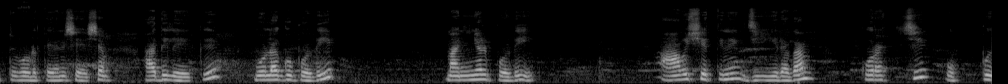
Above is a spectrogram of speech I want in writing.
ഇട്ട് കൊടുത്തതിന് ശേഷം അതിലേക്ക് മുളക് പൊടി മഞ്ഞൾപ്പൊടി ആവശ്യത്തിന് ജീരകം കുറച്ച് ഉപ്പ്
